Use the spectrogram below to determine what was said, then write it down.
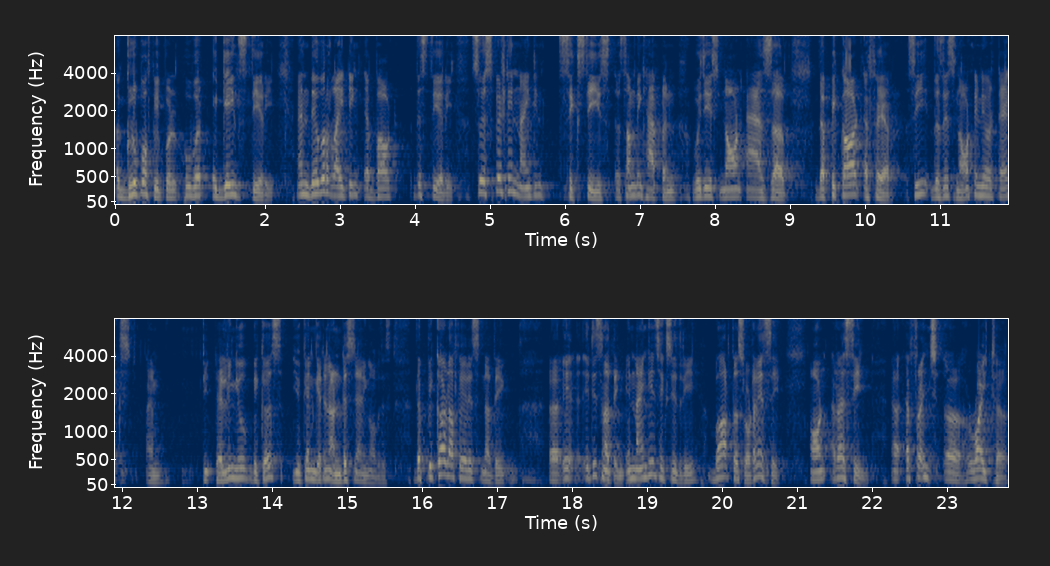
a group of people who were against theory and they were writing about this theory. So especially in 1960s, uh, something happened which is known as uh, the Picard affair. See, this is not in your text. I'm telling you because you can get an understanding of this. The Picard affair is nothing. Uh, it, it is nothing. In 1963, Barthes wrote an essay on Racine, uh, a French uh, writer,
